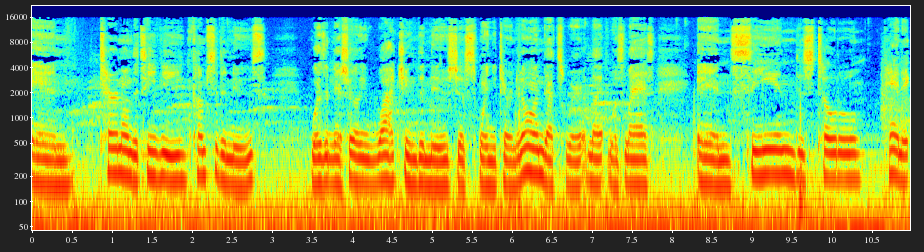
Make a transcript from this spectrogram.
and turn on the TV. Comes to the news. Wasn't necessarily watching the news. Just when you turn it on, that's where it was last. And seeing this total panic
